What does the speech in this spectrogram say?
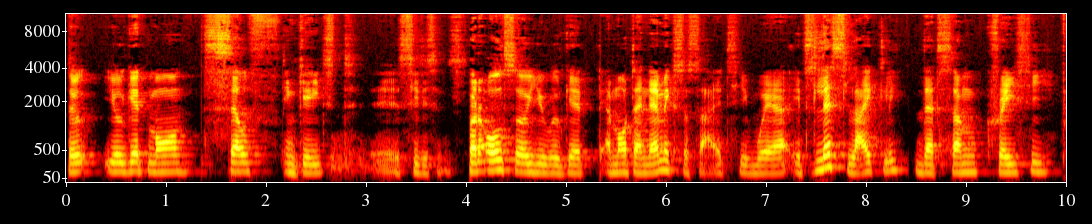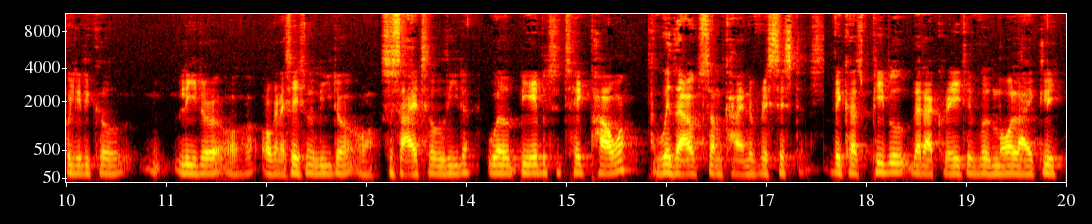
So you'll get more self-engaged uh, citizens, but also you will get a more dynamic society where it's less likely likely that some crazy political leader or organizational leader or societal leader will be able to take power without some kind of resistance because people that are creative will more likely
